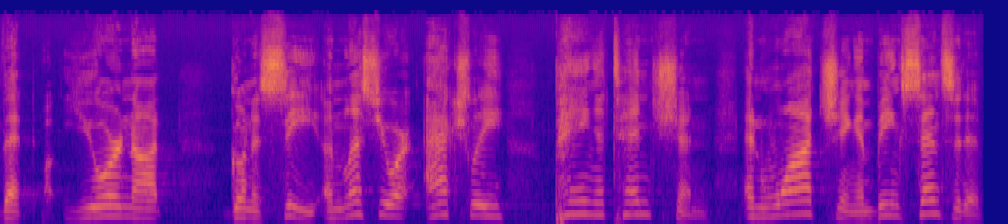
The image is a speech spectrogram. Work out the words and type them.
that you're not going to see unless you are actually paying attention and watching and being sensitive.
